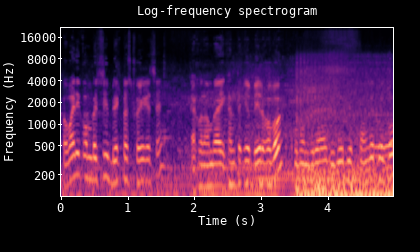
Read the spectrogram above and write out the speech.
সবারই কম বেশি ব্রেকফাস্ট হয়ে গেছে। এখন আমরা এখান থেকে বের হব। তো বন্ধুরা, ভিডিওটির সঙ্গে থেকো।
